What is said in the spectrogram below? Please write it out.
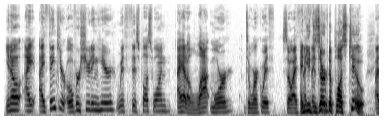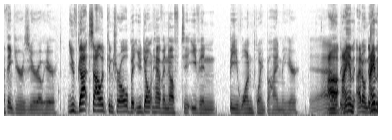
You know, I, I think you're overshooting here with this plus one. I had a lot more to work with, so I And I you think deserved a plus two. I think you're a zero here. You've got solid control, but you don't have enough to even be one point behind me here. Uh, I, Uh, I am. I don't I am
